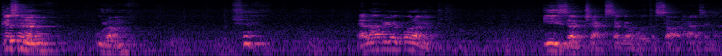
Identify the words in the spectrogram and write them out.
Köszönöm, uram. Eláruljak valamit? Izzadság szaga volt a szarházinak.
